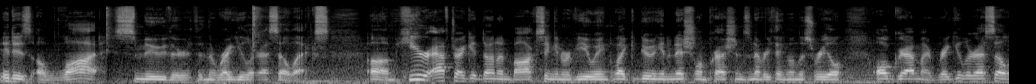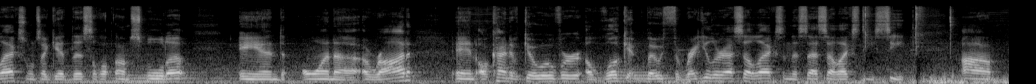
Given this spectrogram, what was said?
it is a lot smoother than the regular SLX. Um, here, after I get done unboxing and reviewing, like doing an initial impressions and everything on this reel, I'll grab my regular SLX once I get this um, spooled up and on a, a rod, and I'll kind of go over a look at both the regular SLX and this SLX DC. Um,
